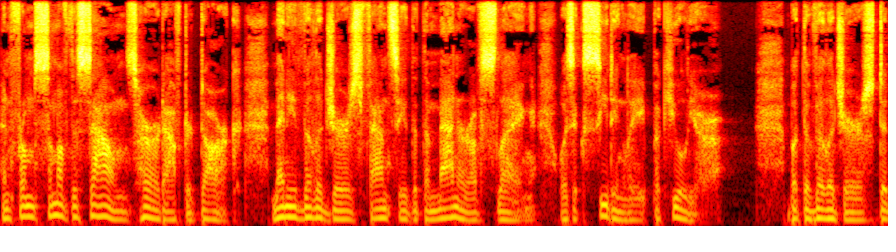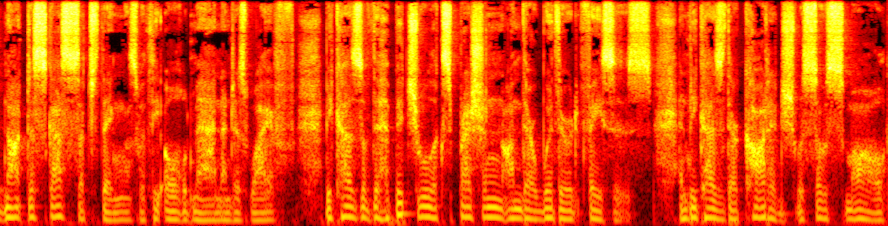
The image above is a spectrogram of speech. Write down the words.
and from some of the sounds heard after dark, many villagers fancied that the manner of slaying was exceedingly peculiar. But the villagers did not discuss such things with the old man and his wife, because of the habitual expression on their withered faces, and because their cottage was so small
